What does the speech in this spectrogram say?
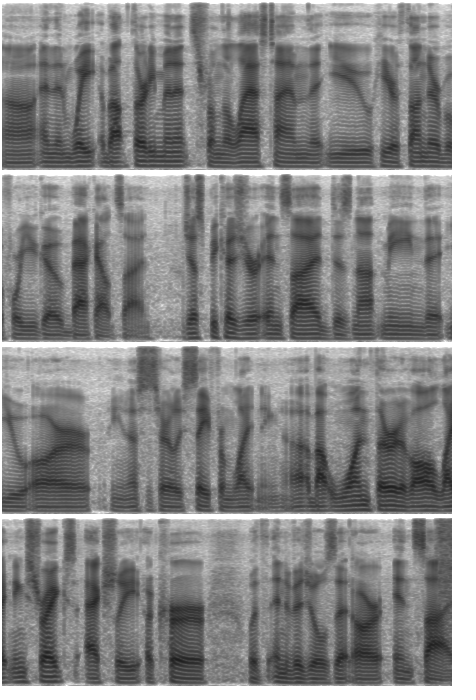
uh, and then wait about 30 minutes from the last time that you hear thunder before you go back outside. Just because you're inside does not mean that you are you know, necessarily safe from lightning. Uh, about one third of all lightning strikes actually occur with individuals that are inside.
